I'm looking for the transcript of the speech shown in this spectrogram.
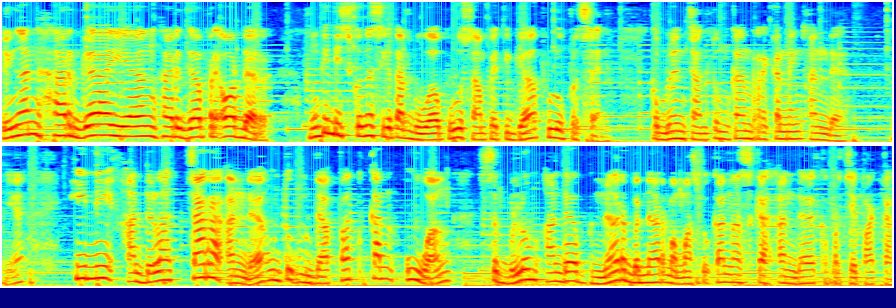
dengan harga yang harga pre-order. Mungkin diskonnya sekitar 20 sampai 30% kemudian cantumkan rekening Anda ya. Ini adalah cara Anda untuk mendapatkan uang sebelum Anda benar-benar memasukkan naskah Anda ke percetakan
